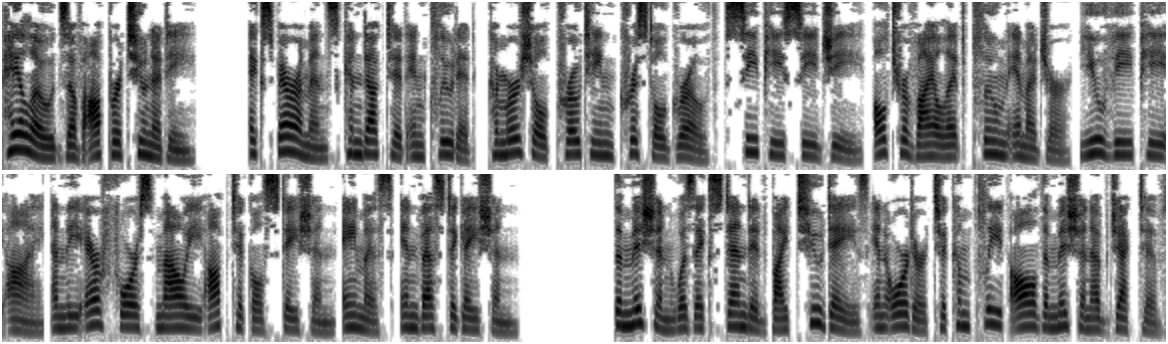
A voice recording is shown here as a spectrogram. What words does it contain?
payloads of opportunity Experiments conducted included, commercial protein crystal growth CPCG, ultraviolet plume imager UVPI, and the Air Force Maui Optical Station investigation. The mission was extended by two days in order to complete all the mission objectives.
